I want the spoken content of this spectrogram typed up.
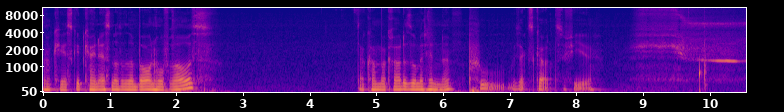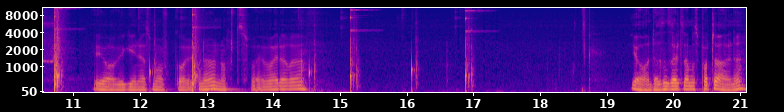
Okay, es geht kein Essen aus unserem Bauernhof raus. Da kommen wir gerade so mit hin, ne? Puh, sechs Karten zu viel. Ja, wir gehen erstmal auf Gold, ne? Noch zwei weitere. Ja, und das ist ein seltsames Portal, ne?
